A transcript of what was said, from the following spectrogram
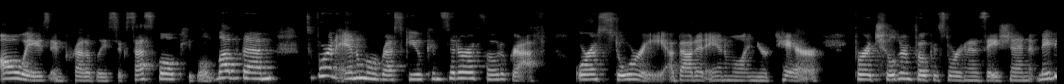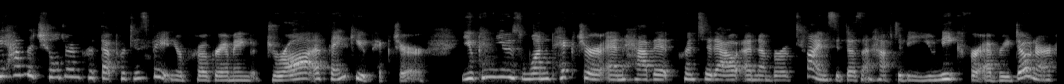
always incredibly successful. People love them. So, for an animal rescue, consider a photograph or a story about an animal in your care. For a children focused organization, maybe have the children that participate in your programming draw a thank you picture. You can use one picture and have it printed out a number of times. It doesn't have to be unique for every donor,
